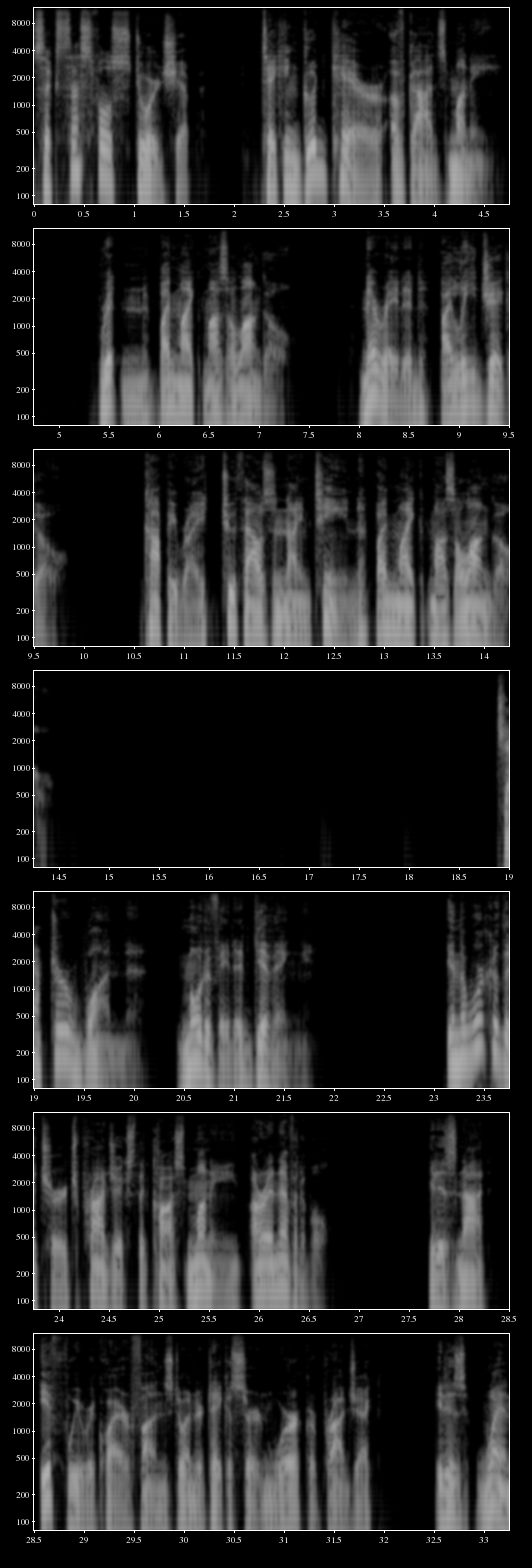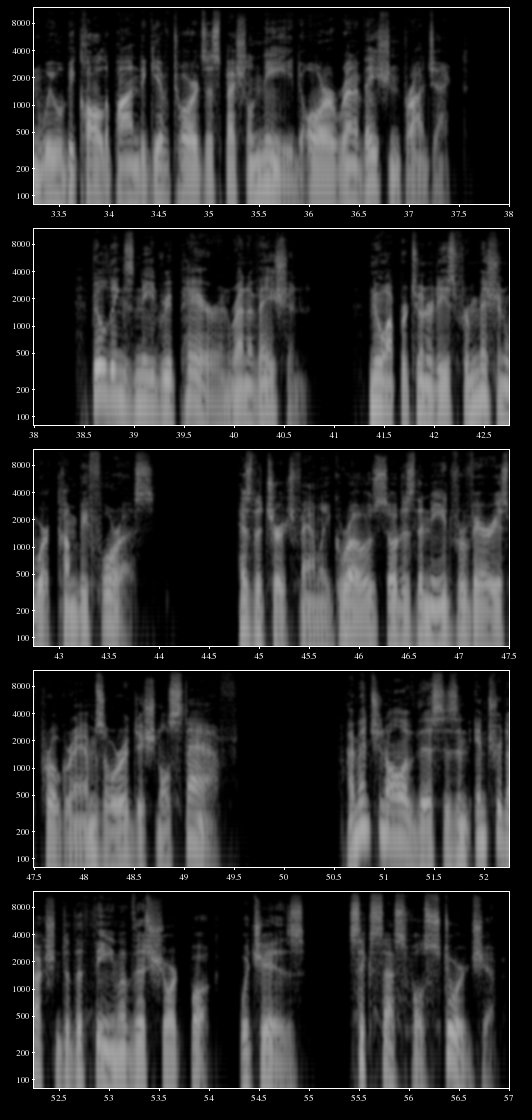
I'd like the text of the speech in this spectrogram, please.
Successful Stewardship Taking Good Care of God's Money. Written by Mike Mazzalongo. Narrated by Lee Jago. Copyright 2019 by Mike Mazzalongo. Chapter 1 Motivated Giving In the work of the church, projects that cost money are inevitable. It is not if we require funds to undertake a certain work or project. It is when we will be called upon to give towards a special need or renovation project. Buildings need repair and renovation. New opportunities for mission work come before us. As the church family grows, so does the need for various programs or additional staff. I mention all of this as an introduction to the theme of this short book, which is Successful Stewardship.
